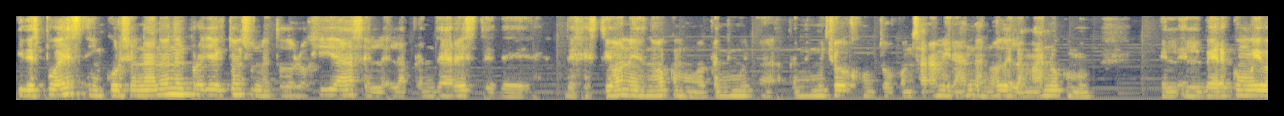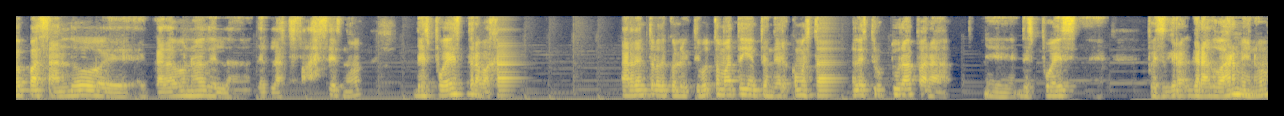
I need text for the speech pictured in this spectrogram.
Y después incursionando en el proyecto, en sus metodologías, el, aprender este, de, gestiones, ¿no? Como aprendí, aprendí, mucho junto con Sara Miranda, ¿no? De la mano, como el, ver cómo iba pasando eh, cada una de, de las fases, ¿no? Después trabajar dentro del colectivo Tomate y entender cómo está la estructura para eh, después pues graduarme, ¿no?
